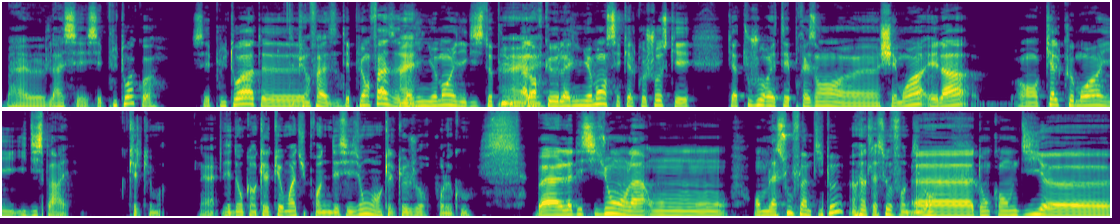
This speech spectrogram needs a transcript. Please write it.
bah là c'est c'est plus toi quoi c'est plus toi te- T'es plus en phase. t'es plus en phase. Ouais. L'alignement, il n'existe plus. Ouais, Alors que l'alignement, c'est quelque chose qui, est, qui a toujours été présent euh, chez moi. Et là, en quelques mois, il, il disparaît. Quelques mois. Ouais. Et donc en quelques mois tu prends une décision ou en quelques jours pour le coup? Bah, la décision, on, la, on, on me la souffle un petit peu. On te la souffle, on te dit bon, Euh, donc on me dit, euh,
